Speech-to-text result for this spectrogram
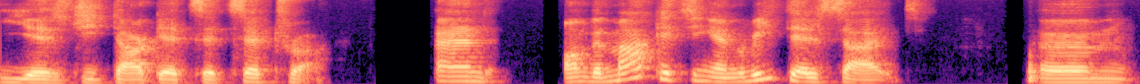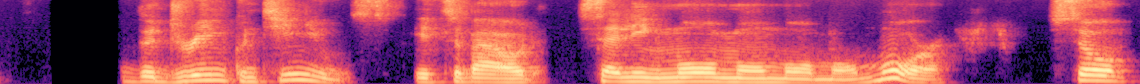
ESG targets, etc. And on the marketing and retail side, um, the dream continues. It's about selling more, more, more, more, more. So,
